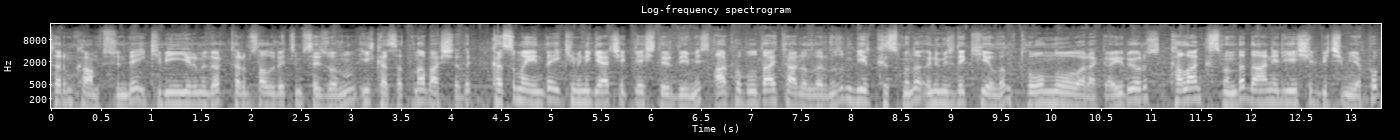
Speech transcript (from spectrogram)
Tarım Kampüsü'nde 2024 tarımsal üretim sezonunun ilk hasatına başladık. Kasım ayında ekimini gerçekleştirdiğimiz arpa buğday tarlalarımızın bir kısmını önümüzdeki yılın tohumlu olarak ayırıyoruz. Kalan kısmında daneli yeşil biçim yapıp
